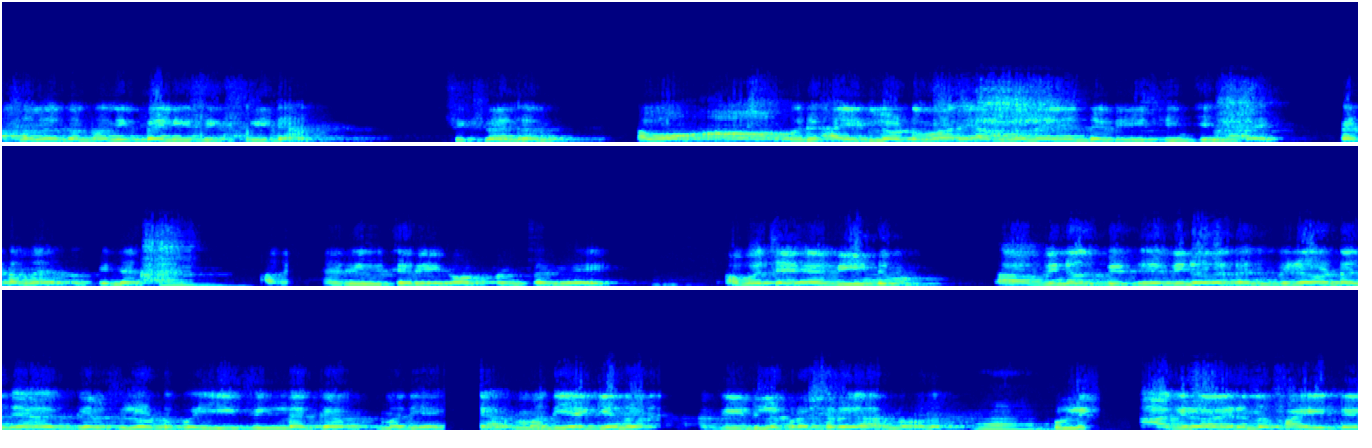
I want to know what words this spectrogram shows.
ആ സമയത്തുണ്ടായിരുന്നു ഇപ്പൊ എനിക്ക് സിക്സ് ഫീറ്റ് ആണ്. സിക്സ് പോയിന്റ് ആണ് അപ്പോ ആ ഒരു ഹൈറ്റിലോട്ട് മാറി. അതുപോലെ എന്റെ വെയിറ്റിംഗ് ചേഞ്ച് ആയി. പെട്ടെന്നായിരുന്നു. പിന്നെ അതിനൊരു ചെറിയ കോൺഫിഡൻസ് ഒക്കെ ആയി. അപ്പൊ വീണ്ടും ആ, വിനോദ് വിനോദട്ടൻ വിനോദട്ടൻ ഞാൻ ഗൾഫിലോട്ട് പോയി. ഈ ഫീൽഡൊക്കെ മതിയാക്കി മതിയാക്കിയെന്ന് പറഞ്ഞാൽ വീട്ടിലെ പ്രഷർ കാരണമാണ്. പുള്ളി ആഗ്രഹമായിരുന്നു ഫൈറ്റ്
